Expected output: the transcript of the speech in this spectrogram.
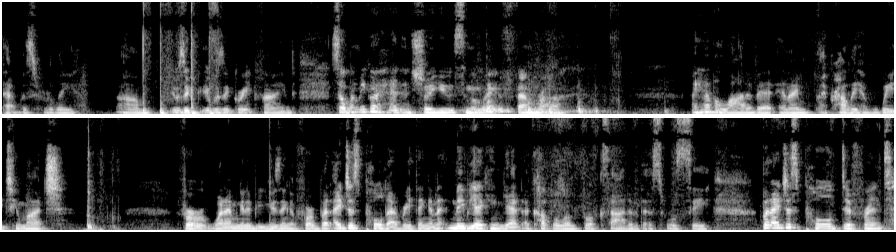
that was really um, it was a it was a great find. So let me go ahead and show you some of my ephemera. I have a lot of it, and I I probably have way too much for what I'm going to be using it for, but I just pulled everything and maybe I can get a couple of books out of this. We'll see. But I just pulled different,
